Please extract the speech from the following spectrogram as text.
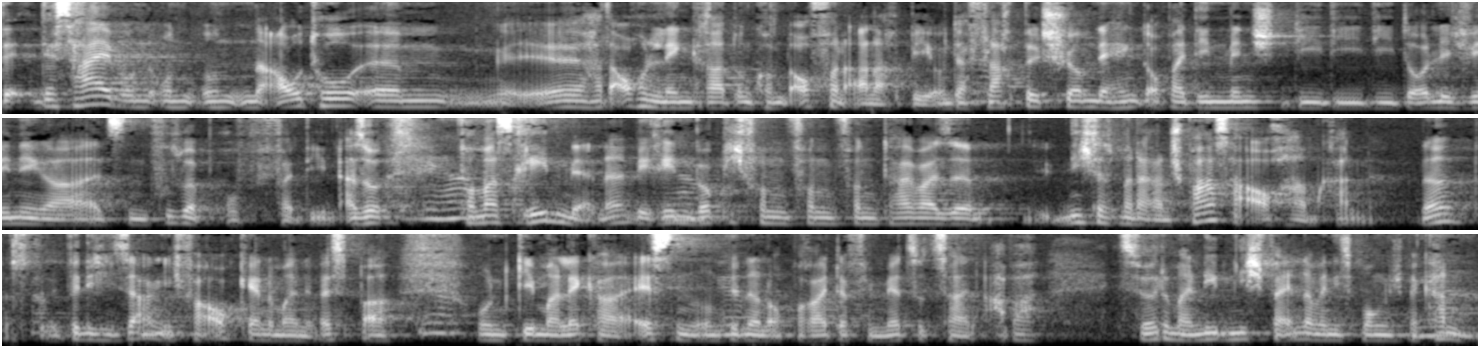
De deshalb, und, und, und ein Auto ähm, äh, hat auch ein Lenkrad und kommt auch von A nach B. Und der Flachbildschirm, der hängt auch bei den Menschen, die, die, die deutlich weniger als ein Fußballprofi verdienen. Also Ja. von was reden wir? Ne? Wir reden Ja. wirklich von, von, von teilweise, nicht, dass man daran Spaß auch haben kann. Ne? Das will ich nicht sagen. Ich fahre auch gerne meine Vespa und gehe mal lecker essen und bin Ja. dann auch bereit dafür mehr zu zahlen. Aber es würde mein Leben nicht verändern, wenn ich es morgen nicht mehr kann.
